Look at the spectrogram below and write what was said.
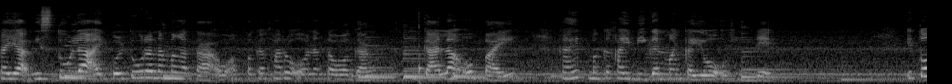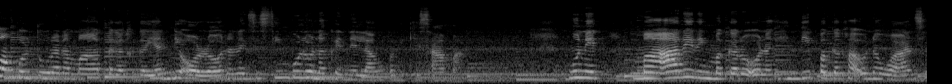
Kaya mistula ay kultura ng mga tao ang pagkakaroon ng tawagang higala o bay kahit magkakaibigan man kayo o hindi. Ito ang kultura ng mga taga Cagayan de Oro na nagsisimbolo ng kanilang pagkikisama. Ngunit, maaari ring magkaroon ng hindi pagkakaunawaan sa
